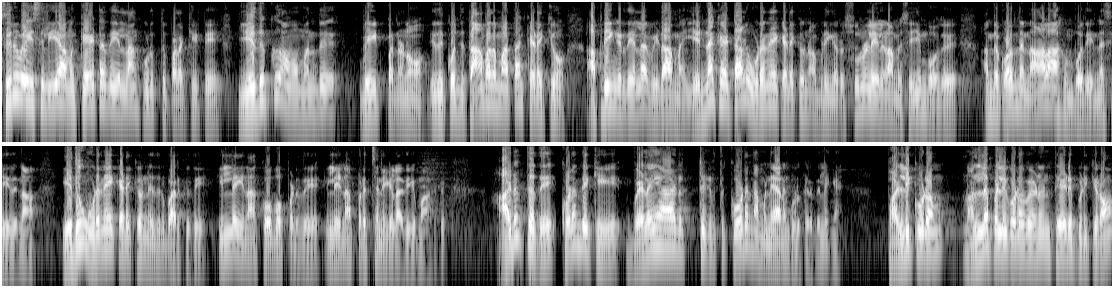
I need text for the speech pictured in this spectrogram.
சிறு வயசுலேயே அவன் கேட்டதையெல்லாம் கொடுத்து பழக்கிட்டு எதுக்கும் அவன் வந்து வெயிட் பண்ணணும்? இது கொஞ்சம் தாமதமாக தான் கிடைக்கும். அப்படிங்கிறதையெல்லாம் விடாமல் என்ன கேட்டாலும் உடனே கிடைக்கணும் அப்படிங்கிற சூழ்நிலையில் நாம் செய்யும்போது அந்த குழந்தை நாளாகும்போது என்ன செய்யுதுன்னா எதுவும் உடனே கிடைக்கும்னு எதிர்பார்க்குது? இல்லைன்னா கோபப்படுது இல்லைன்னா பிரச்சனைகள் அதிகமாகுது. அடுத்தது குழந்தைக்கு விளையாடுறதுக்கு கூட நம்ம நேரம் கொடுக்கறது இல்லைங்க. பள்ளிக்கூடம் நல்ல பள்ளிக்கூடம் வேணும்னு தேடி பிடிக்கிறோம்.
